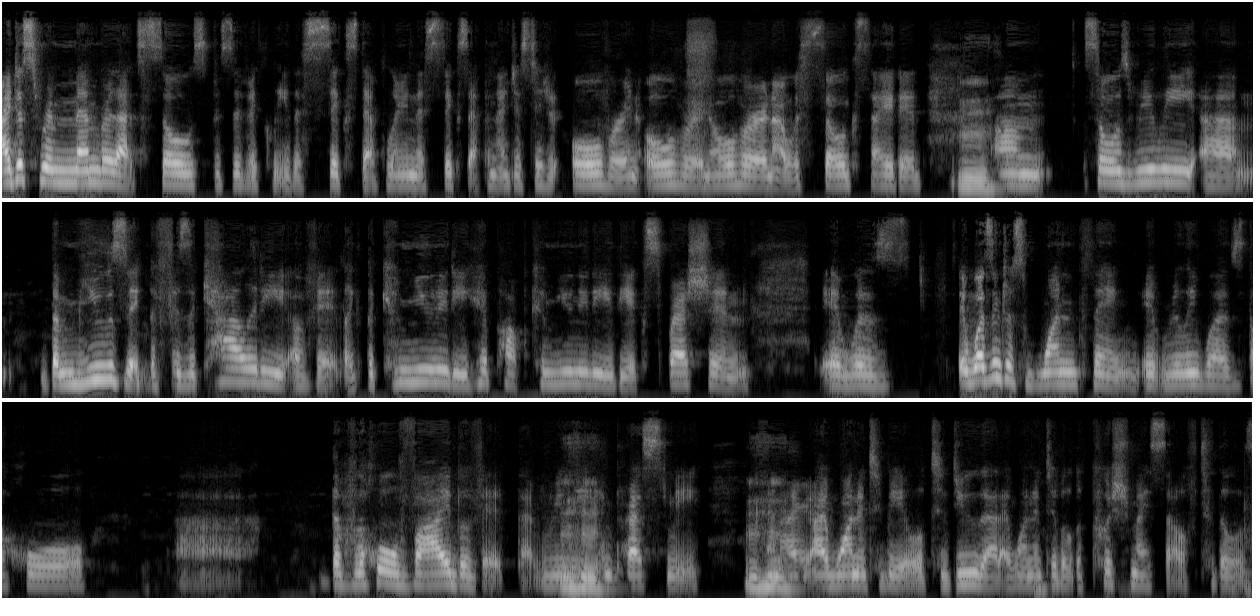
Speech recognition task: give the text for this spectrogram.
I just remember that so specifically, the six step, learning the six step, and I just did it over and over and over, and I was so excited. Mm. Um, so it was really um, the music, the physicality of it, like the community, hip hop community, the expression. It was, it wasn't just one thing. It really was the whole, uh, the the whole vibe of it that really Mhm. impressed me, Mhm. and I, I wanted to be able to do that. I wanted to be able to push myself to those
